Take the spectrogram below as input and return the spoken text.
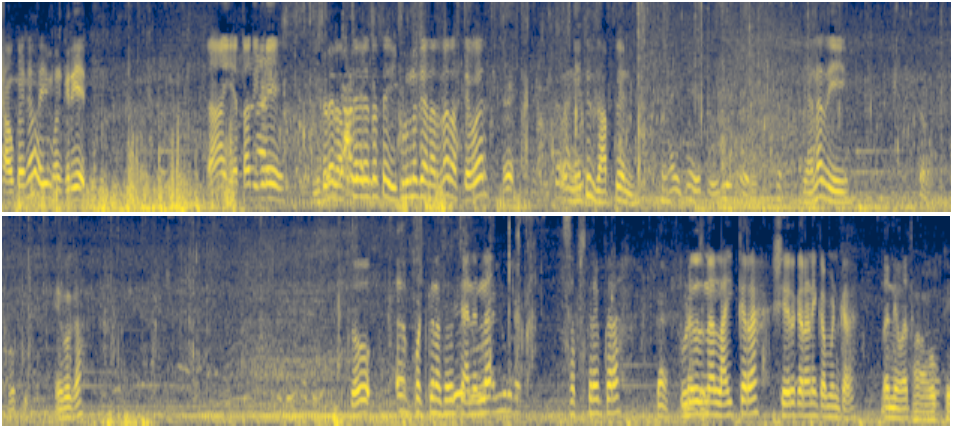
सावकाश ही मगरी आहेत. हा येतात इकडे. इकडे रस्त्यावर येतात ते इकडूनच येणार ना रस्त्यावर? नेतील झापकेन. येणार रे. हे बघा. सो पटकन असं चॅनलला सबस्क्राईब करा. व्हिडिओजना लाईक करा शेअर करा आणि कमेंट करा. धन्यवाद. हा ओके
